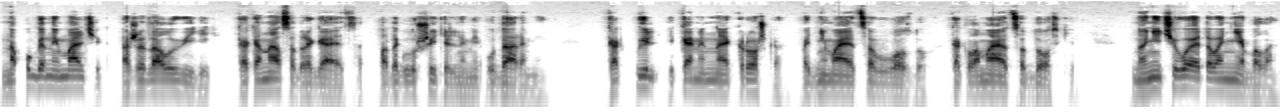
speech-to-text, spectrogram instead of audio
Напуганный мальчик ожидал увидеть, как она содрогается под оглушительными ударами, как пыль и каменная крошка поднимаются в воздух, как ломаются доски. Но ничего этого не было,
